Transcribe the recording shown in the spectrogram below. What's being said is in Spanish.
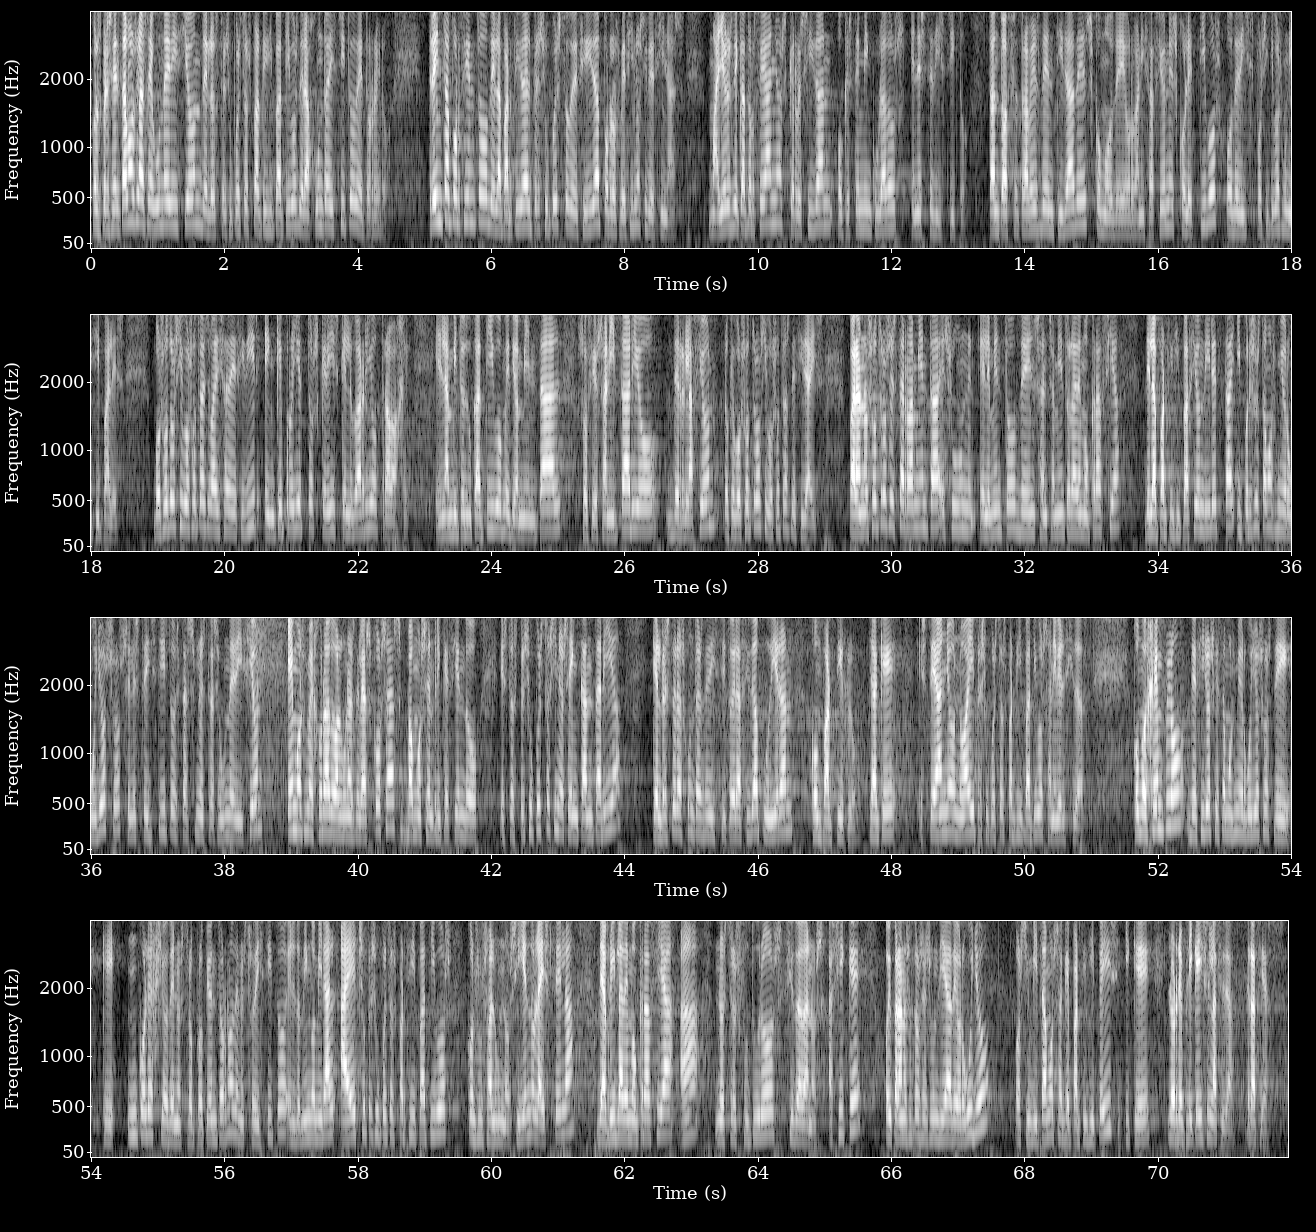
Os presentamos la segunda edición de los presupuestos participativos de la Junta Distrito de Torrero. 30% de la partida del presupuesto decidida por los vecinos y vecinas, mayores de 14 años que residan o que estén vinculados en este distrito, tanto a través de entidades como de organizaciones, colectivos o de dispositivos municipales. Vosotros y vosotras vais a decidir en qué proyectos queréis que el barrio trabaje, en el ámbito educativo, medioambiental, sociosanitario, de relación, lo que vosotros y vosotras decidáis. Para nosotros esta herramienta es un elemento de ensanchamiento de la democracia de la participación directa y por eso estamos muy orgullosos en este distrito, esta es nuestra segunda edición, hemos mejorado algunas de las cosas, vamos enriqueciendo estos presupuestos y nos encantaría que el resto de las juntas de distrito de la ciudad pudieran compartirlo, ya que este año no hay presupuestos participativos a nivel ciudad. Como ejemplo, deciros que estamos muy orgullosos de que un colegio de nuestro propio entorno, de nuestro distrito, el Domingo Miral, ha hecho presupuestos participativos con sus alumnos, siguiendo la estela de abrir la democracia a nuestros futuros ciudadanos. Así que hoy para nosotros es un día de orgullo, os invitamos a que participéis y que lo repliquéis en la ciudad. Gracias.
